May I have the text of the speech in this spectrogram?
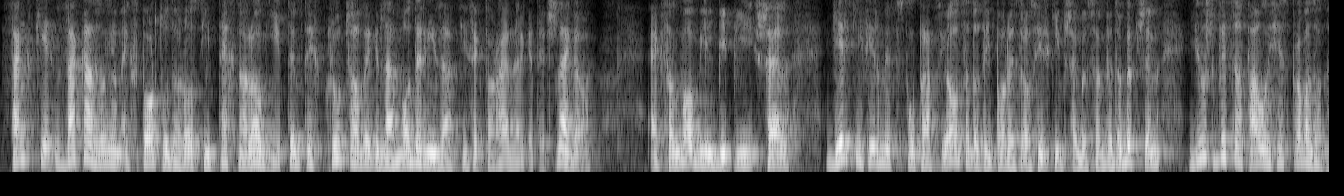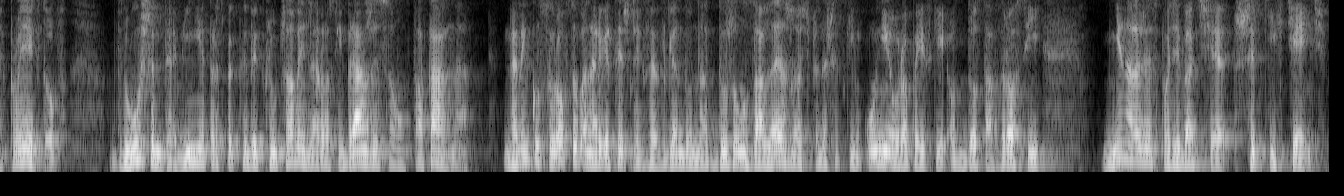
Sankcje zakazują eksportu do Rosji technologii, w tym tych kluczowych dla modernizacji sektora energetycznego. ExxonMobil, BP, Shell, wielkie firmy współpracujące do tej pory z rosyjskim przemysłem wydobywczym już wycofały się z prowadzonych projektów. W dłuższym terminie perspektywy kluczowej dla Rosji branży są fatalne. Na rynku surowców energetycznych ze względu na dużą zależność przede wszystkim Unii Europejskiej od dostaw z Rosji nie należy spodziewać się szybkich cięć.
